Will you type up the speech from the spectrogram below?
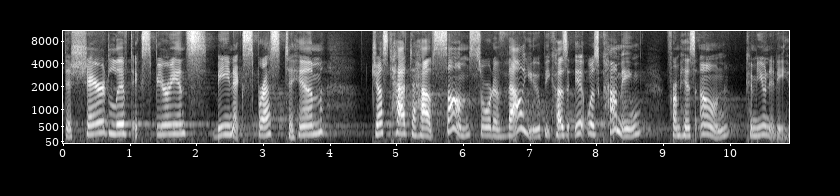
the shared lived experience being expressed to him just had to have some sort of value because it was coming from his own community.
